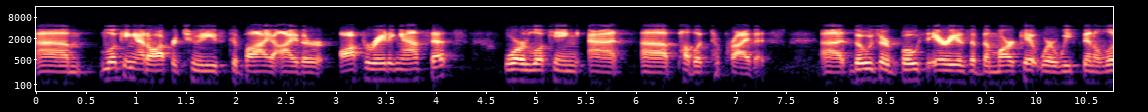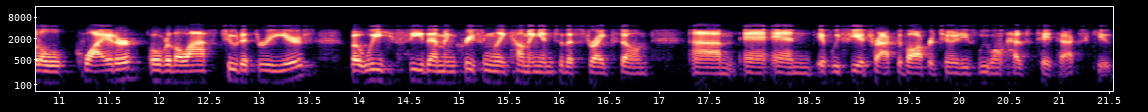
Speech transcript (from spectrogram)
um, looking at opportunities to buy either operating assets or looking at uh, public-to-privates. Uh, those are both areas of the market where we've been a little quieter over the last two to three years, but we see them increasingly coming into the strike zone. Um, and if we see attractive opportunities, we won't hesitate to execute.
